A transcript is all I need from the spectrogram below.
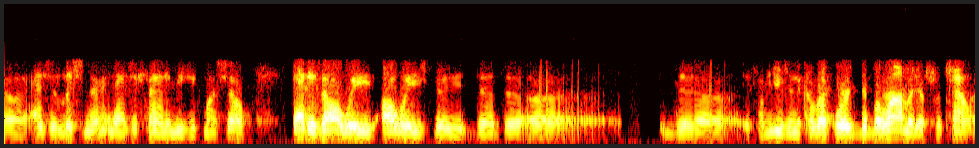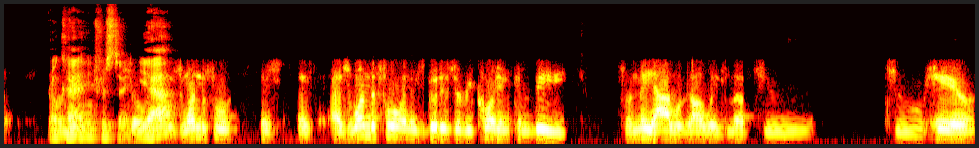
uh, as a listener and as a fan of music myself that is always always the the the uh, the if I'm using the correct word the barometer for talent. Okay, interesting. So yeah, as wonderful as, as as wonderful and as good as a recording can be. For me, I would always love to to hear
